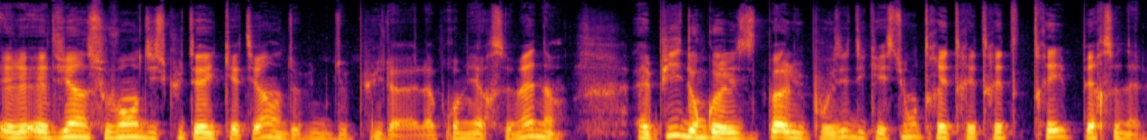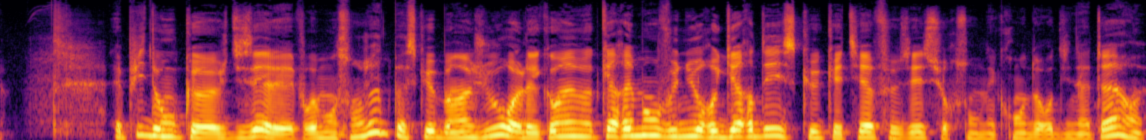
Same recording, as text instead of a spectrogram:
elle, vient souvent discuter avec Katia hein, depuis la, première semaine. Et puis, donc, elle n'hésite pas à lui poser des questions très, très, très, très personnelles. Et puis, donc, euh, je disais, elle est vraiment jeune parce que, ben, un jour, elle est quand même carrément venue regarder ce que Katia faisait sur son écran d'ordinateur.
